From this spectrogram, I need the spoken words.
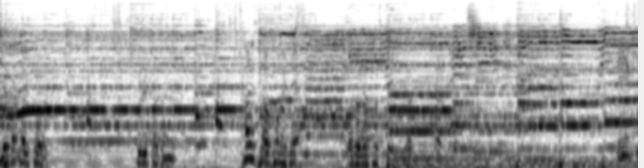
よさこいソウルふるさとに感謝を込めて踊らさせていただきます。行くぞ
